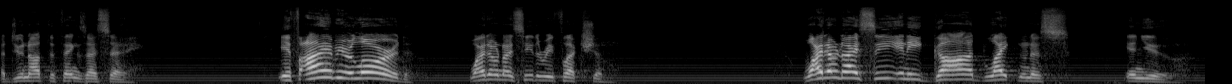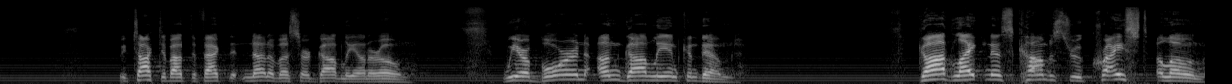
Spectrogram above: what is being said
I do not the things I say. If I am your Lord, why don't I see the reflection? Why don't I see any God likeness in you? We've talked about the fact that none of us are godly on our own. We are born ungodly and condemned. God likeness comes through Christ alone,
